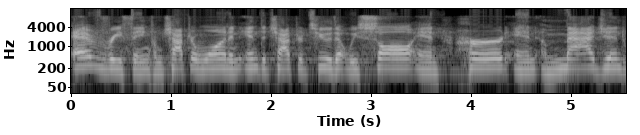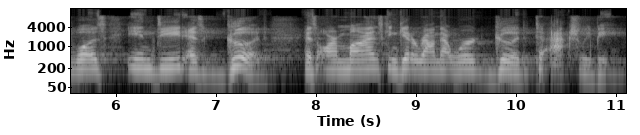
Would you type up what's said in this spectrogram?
everything from chapter one and into chapter two that we saw and heard and imagined was indeed as good as our minds can get around that word good to actually be.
